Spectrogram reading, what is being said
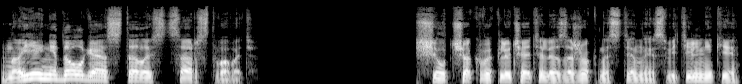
Но ей недолго осталось царствовать. Щелчок выключателя зажег настенные светильники,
